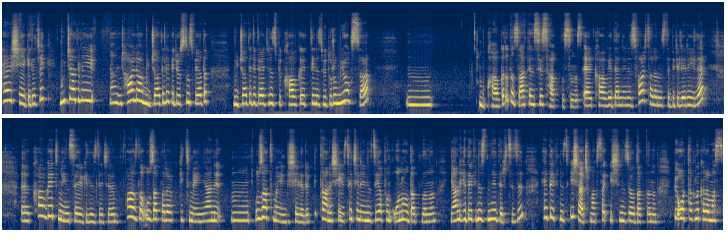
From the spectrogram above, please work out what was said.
her şey gelecek. Mücadeleyi yani hala mücadele veriyorsunuz veya da mücadele verdiğiniz bir kavga ettiğiniz bir durum yoksa bu kavgada da zaten siz haklısınız. Eğer kavga edenleriniz varsa aranızda birileriyle e, kavga etmeyin sevgili izleyicilerim. Fazla uzaklara gitmeyin. Yani hmm, uzatmayın bir şeyleri. Bir tane şey seçeneğinizi yapın. Ona odaklanın. Yani hedefiniz nedir sizin? Hedefiniz iş açmaksa işinize odaklanın. Bir ortaklık aramas,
